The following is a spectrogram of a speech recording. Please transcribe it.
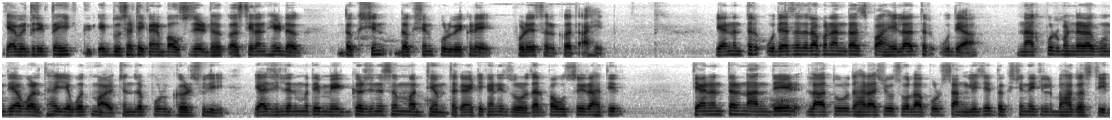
या व्यतिरिक्तही एक दुसऱ्या ठिकाणी पावसाचे ढग असतील आणि हे ढग दक्षिण दक्षिण पूर्वेकडे पुढे सरकत आहेत. यानंतर उद्याचा जर आपण अंदाज पाहिला तर उद्या नागपूर भंडारा गोंदिया वर्धा यवतमाळ चंद्रपूर गडचुली या जिल्ह्यांमध्ये मेघगर्जनेसह मध्यम तर काही ठिकाणी जोरदार पाऊसही राहतील. त्यानंतर नांदेड लातूर धाराशिव सोलापूर सांगलीचे दक्षिणेकडील भाग असतील.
